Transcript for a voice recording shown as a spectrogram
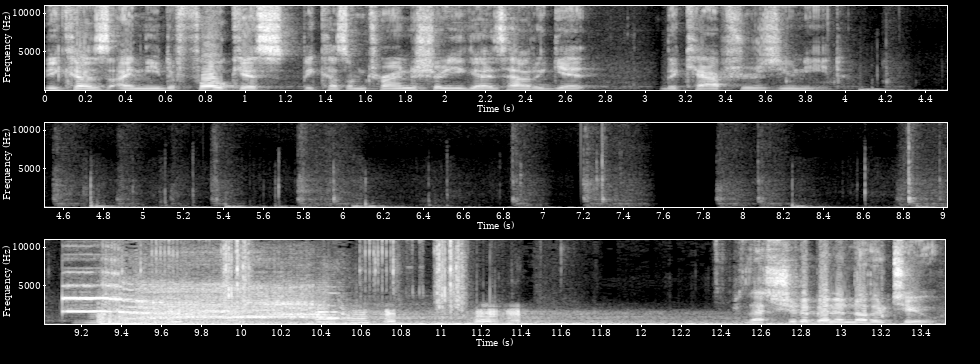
because I need to focus because I'm trying to show you guys how to get the captures you need. That should have been another two.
